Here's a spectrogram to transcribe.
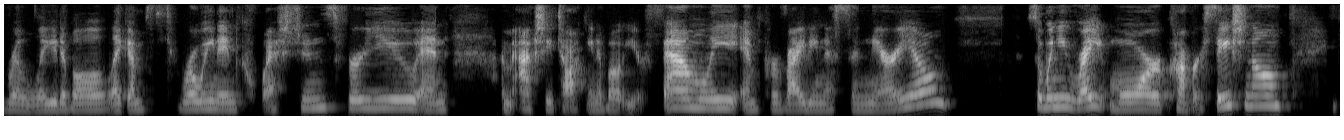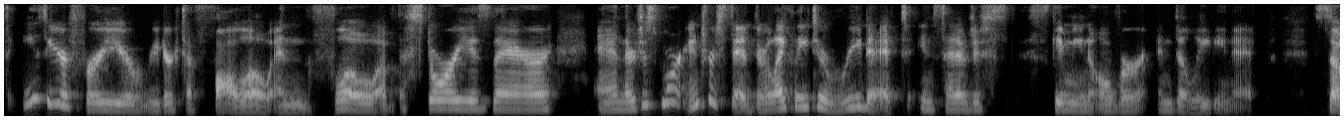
relatable. Like I'm throwing in questions for you and I'm actually talking about your family and providing a scenario. So when you write more conversational, it's easier for your reader to follow and the flow of the story is there and they're just more interested. They're likely to read it instead of just skimming over and deleting it. So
